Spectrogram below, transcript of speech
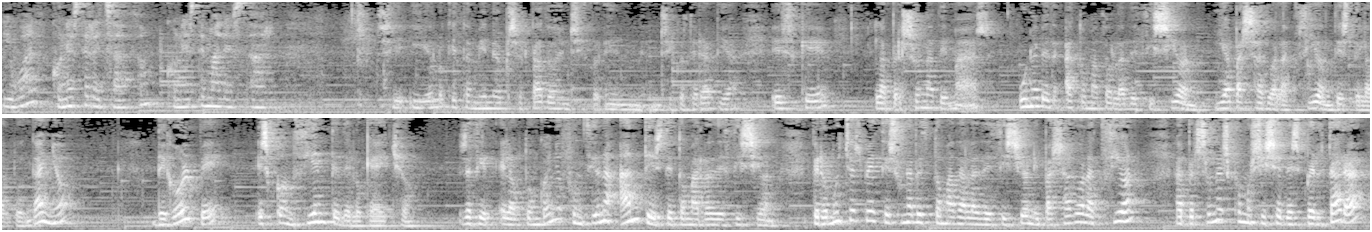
igual con este rechazo, con este malestar. Sí, y yo lo que también he observado en, en psicoterapia es que la persona además, una vez ha tomado la decisión y ha pasado a la acción desde el autoengaño, de golpe es consciente de lo que ha hecho. Es decir, el autoengaño funciona antes de tomar la decisión, pero muchas veces una vez tomada la decisión y pasado a la acción, la persona es como si se despertara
